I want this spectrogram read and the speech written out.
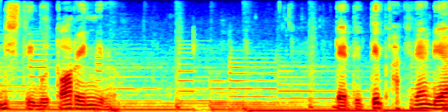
distributorin gitu. Dia titip akhirnya dia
